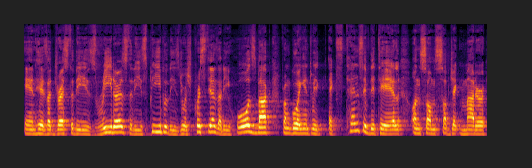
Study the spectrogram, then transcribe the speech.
in his address to these readers, to these people, these Jewish Christians, that he holds back from going into extensive detail on some subject matter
